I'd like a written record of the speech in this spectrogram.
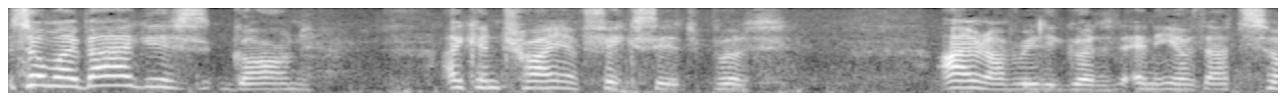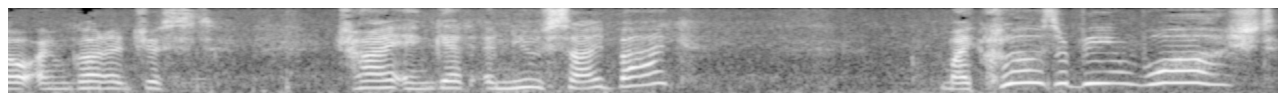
So my bag is gone. I can try and fix it, but I'm not really good at any of that. So I'm gonna just try and get a new side bag. My clothes are being washed.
